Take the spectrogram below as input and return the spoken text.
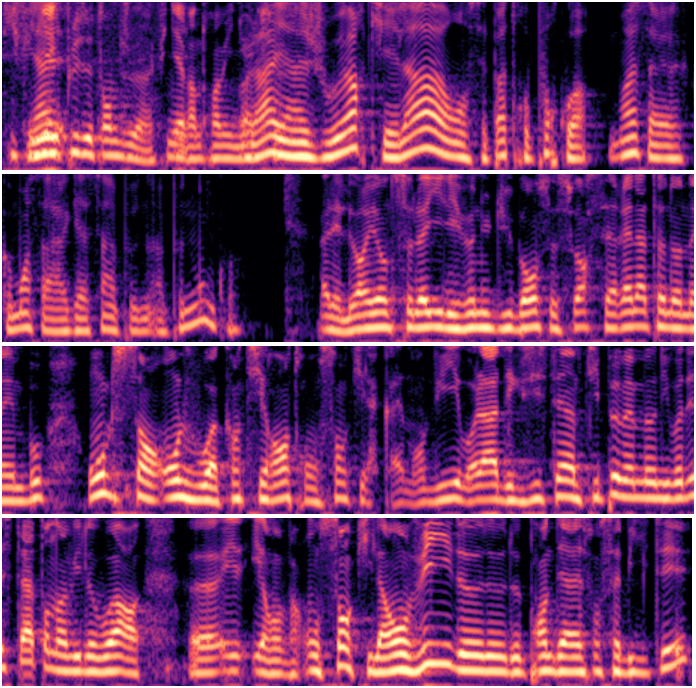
Qui finit avec plus de temps de jeu, hein, finit à 23 minutes. Voilà, il y a un joueur qui est là, on ne sait pas trop pourquoi. Moi, ça commence à agacer un peu, un peu de monde. Quoi. Allez, le rayon de soleil, il est venu du banc ce soir. C'est Renato Onaembo. On le sent, on le voit. Quand il rentre, on sent qu'il a quand même envie voilà, d'exister un petit peu, même au niveau des stats. On a envie de voir. euh, et on, sent qu'il a envie de, prendre des responsabilités.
